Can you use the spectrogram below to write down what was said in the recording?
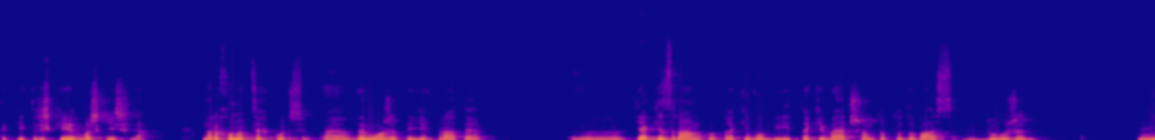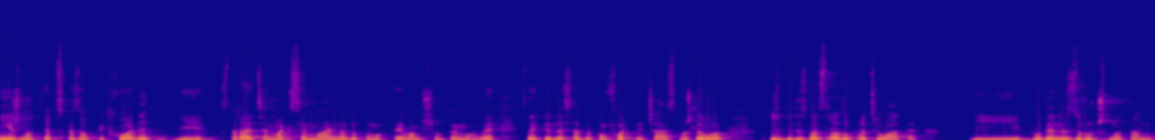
такий трішки важкий шлях. На рахунок цих курсів, е, ви можете їх брати як і зранку, так і в обід, так і вечором. Тобто до вас дуже ніжно, я б сказав, підходять і стараються максимально допомогти вам, щоб ви могли знайти для себе комфортний час. Можливо, хтось буде з вас зразу працювати, і буде незручно там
